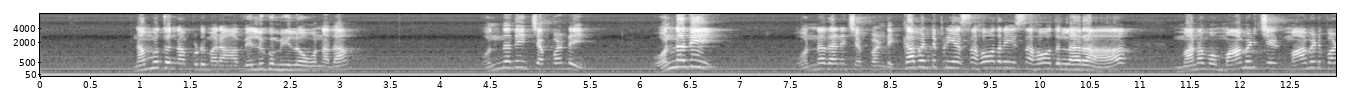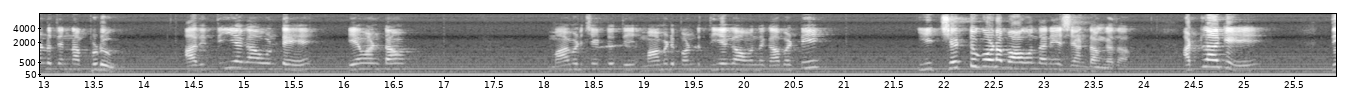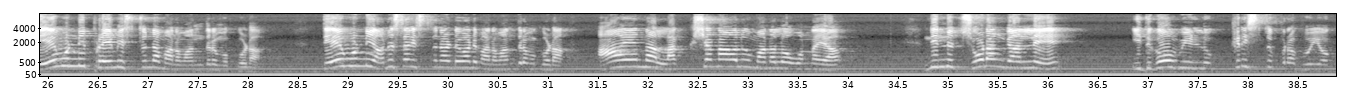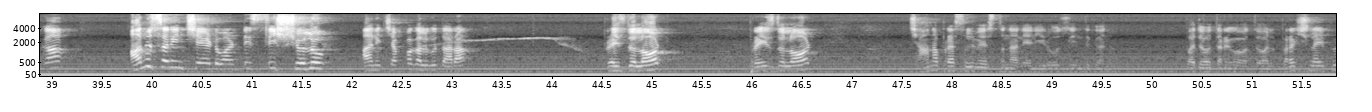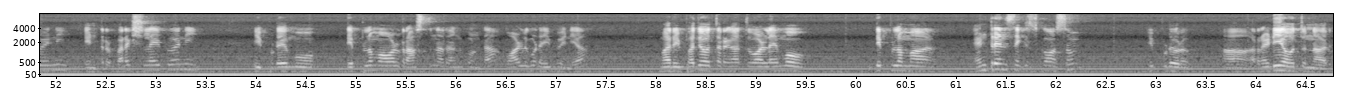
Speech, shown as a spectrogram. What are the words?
నమ్ముతున్నప్పుడు మరి ఆ వెలుగు మీలో ఉన్నదా? ఉన్నది చెప్పండి. ఉన్నది. ఉన్నదని చెప్పండి. కాబట్టి ప్రియ సహోదరి సహోదరులారా మనము మామిడి చె మామిడి పండు తిన్నప్పుడు అది తీయగా ఉంటే ఏమంటాం? మామిడి చెట్టు మామిడి పండు తీయగా ఉంది కాబట్టి ఈ చెట్టు కూడా బాగుందనేసి అంటాం కదా. అట్లాగే దేవుణ్ణి ప్రేమిస్తున్న మనం అందరము కూడా దేవుణ్ణి అనుసరిస్తున్నటువంటి మనం అందరం కూడా ఆయన లక్షణాలు మనలో ఉన్నాయా? నిన్ను చూడంగానే ఇదిగో వీళ్ళు క్రీస్తు ప్రభు యొక్క అనుసరించేటువంటి శిష్యులు అని చెప్పగలుగుతారా? Praise the Lord praise the Lord చాలా ప్రశ్నలు వేస్తున్నాను నేను ఈరోజు ఎందుకని? పదవ తరగతి వాళ్ళు పరీక్షలు అయిపోయినాయి ఇంటర్ పరీక్షలు అయిపోయినాయి ఇప్పుడేమో డిప్లొమా వాళ్ళు రాస్తున్నారు అనుకుంటా వాళ్ళు కూడా అయిపోయినాయా? మరి పదవ తరగతి వాళ్ళేమో డిప్లొమా ఎంట్రన్స్ ఎగ్స్ కోసం ఇప్పుడు రెడీ అవుతున్నారు.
